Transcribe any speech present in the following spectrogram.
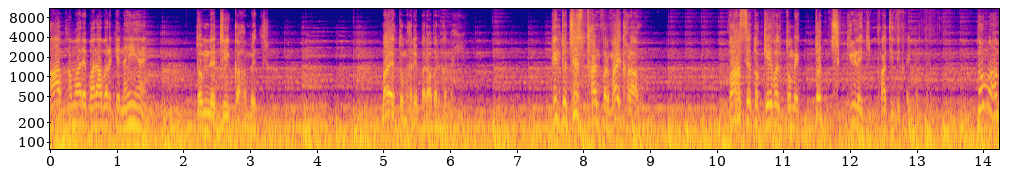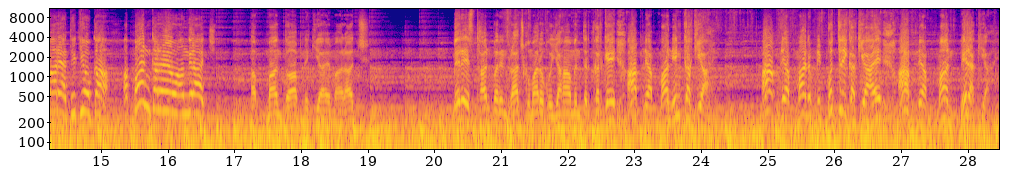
आप हमारे बराबर के नहीं हैं। तुमने ठीक कहा मित्र। मैं तुम्हारे बराबर का नहीं किंतु जिस स्थान पर मैं खड़ा हूँ वहाँ से तो केवल तुम एक तुच्छ कीड़े की भांति दिखाई पड़ते हो। तुम हमारे अतिथियों का अपमान कर रहे हो अंगराज। अपमान तो आपने किया है महाराज। मेरे स्थान पर इन राजकुमारों को यहाँ आमंत्रित करके आपने अपमान इनका किया है। आपने अपमान अपनी पुत्री का किया है। आपने अपमान मेरा किया है।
